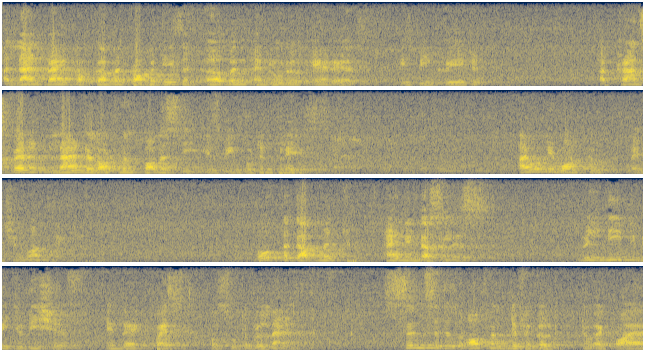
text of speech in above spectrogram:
A land bank of government properties in urban and rural areas is being created. A transparent land allotment policy is being put in place. I only want to mention one thing. Both the government and industrialists will need to be judicious in their quest for suitable land, since it is often difficult to acquire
